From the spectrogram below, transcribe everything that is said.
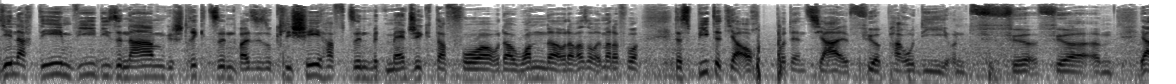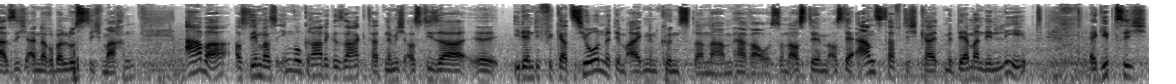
je nachdem, wie diese Namen gestrickt sind, weil sie so klischeehaft sind mit Magic davor oder Wonder oder was auch immer davor, das bietet ja auch Potenzial für Parodie und für, für ähm, ja, sich einen darüber lustig machen. Aber aus dem, was Ingo gerade gesagt hat, nämlich aus dieser äh, Identifikation mit dem eigenen Künstlernamen heraus und aus, dem, aus der Ernsthaftigkeit, mit der man den lebt, ergibt sich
